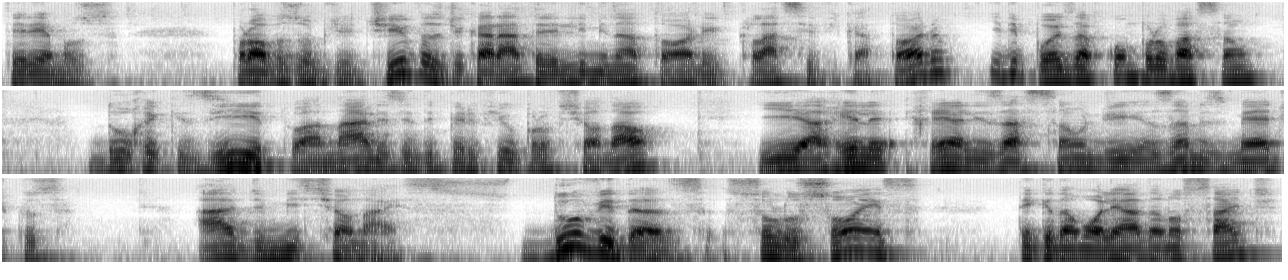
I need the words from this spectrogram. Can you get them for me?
teremos provas objetivas de caráter eliminatório e classificatório e depois a comprovação do requisito, a análise de perfil profissional e a re realização de exames médicos admissionais. Dúvidas, soluções? Tem que dar uma olhada no site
